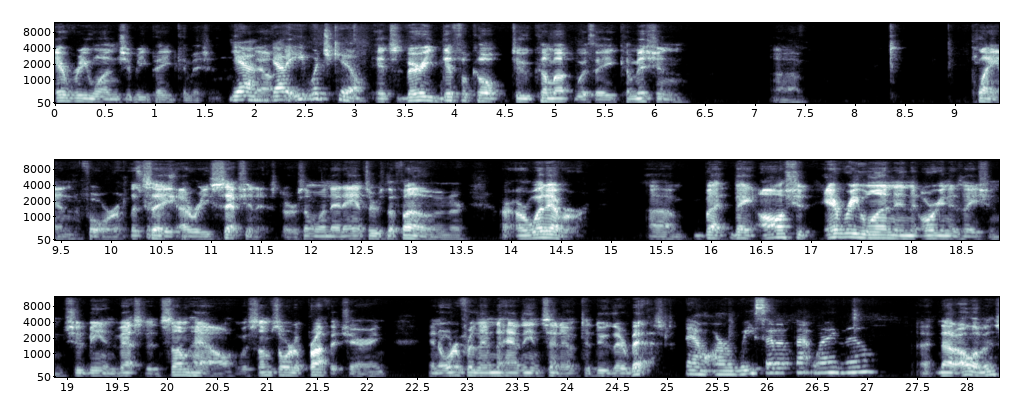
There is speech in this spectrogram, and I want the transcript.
everyone should be paid commission. Yeah. Now, you got to eat what you kill. It's very difficult to come up with a commission uh, plan for, let's say, a receptionist or someone that answers the phone or or, or whatever. Um, but they all should, everyone in the organization should be invested somehow with some sort of profit sharing in order for them to have the incentive to do their best. Now, are we set up that way, Bill? Uh, not all of us,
